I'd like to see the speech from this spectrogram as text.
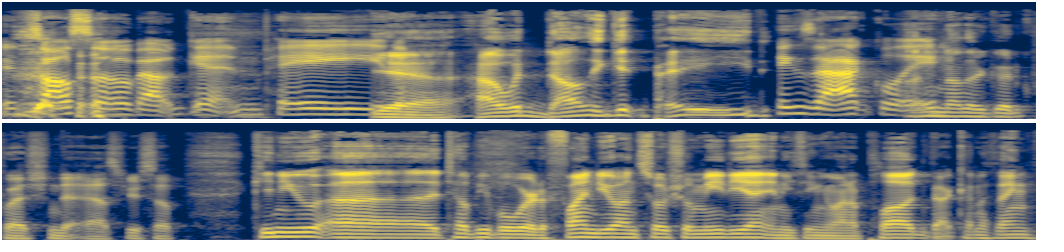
It's also about getting paid. Yeah. How would Dolly get paid? Exactly. Another good question to ask yourself. Can you uh, tell people where to find you on social media? Anything you want to plug? That kind of thing.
